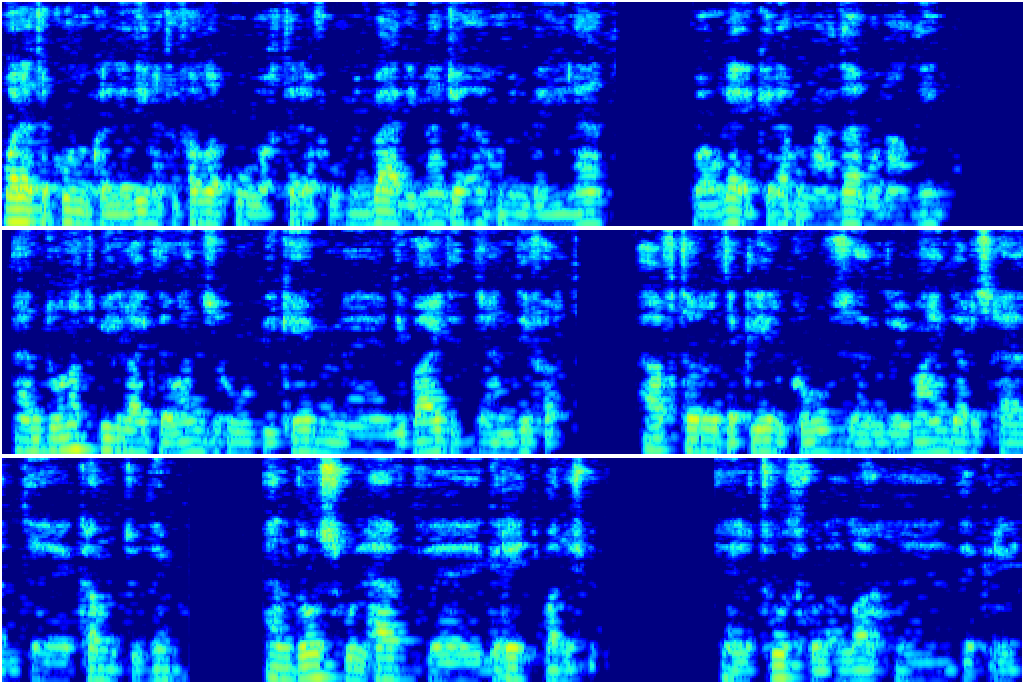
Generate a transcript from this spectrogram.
ولا تكونوا كالذين تفرقوا واختلفوا من بعد ما جاءهم البينات وأولئك لهم عذاب عظيم and do not be like the ones who became uh, divided and differed after the clear proofs and reminders had uh, come to them and those will have uh, great punishment uh, truthful Allah uh, the Great.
